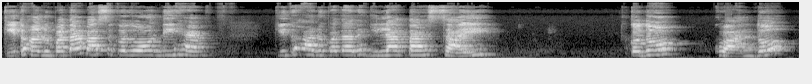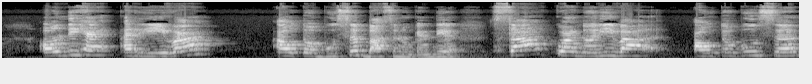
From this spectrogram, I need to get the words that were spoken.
ਕੀ ਤੁਹਾਨੂੰ ਪਤਾ ਬੱਸ ਕਦੋਂ ਆਉਂਦੀ ਹੈ? ਕੀ ਤੁਹਾਨੂੰ ਪਤਾ ਤੇ ਗਿਲਾਤਾ ਸਾਈ, ਕਦੋਂ? quando ਆਉਂਦੀ ਹੈ arriva autobus ਬੱਸ ਨੂੰ ਕਹਿੰਦੇ ਆ। ਸਾ quando ਅਰੀਵਾ autobus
